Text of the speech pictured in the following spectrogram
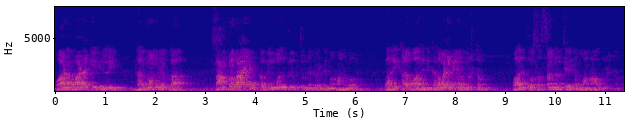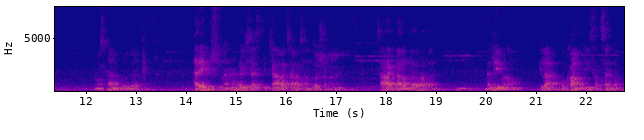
వాడ వాడకి వెళ్ళి ధర్మం యొక్క సాంప్రదాయం యొక్క విలువలు తెలుపుతున్నటువంటి మహానుభావుడు. వారి వారిని కలవడమే అదృష్టం. వారితో సత్సంగం చేయడం మహా అదృష్టం. నమస్కారం గురుగారు. హరే కృష్ణ నాన్న రవిశాస్త్రి చాలా చాలా సంతోషం నాన్న. చాలా కాలం తర్వాత మళ్ళీ మనం ఇలా ముఖాముఖి సత్సంగం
